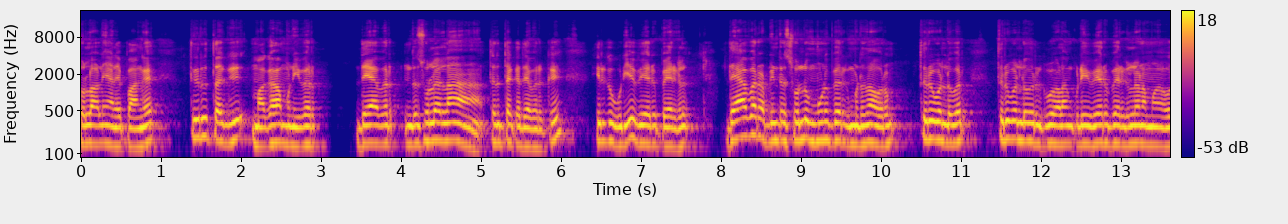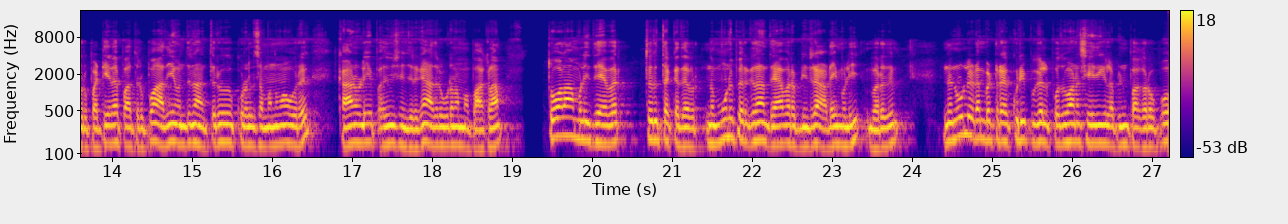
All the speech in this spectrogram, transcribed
சொல்லாலையும் அழைப்பாங்க. திருத்தகு மகாமுனிவர் தேவர் இந்த சொல்லெல்லாம் திருத்தக்க தேவருக்கு இருக்கக்கூடிய வேறு பெயர்கள். தேவர் அப்படின்ற சொல்லு மூணு பேருக்கு மட்டும்தான் வரும். திருவள்ளுவர் திருவள்ளுவருக்கு வழங்கக்கூடிய வேறு பெயர்கள்லாம் நம்ம ஒரு பட்டியலாக பார்த்துருப்போம். அதையும் வந்து நான் திருக்குறள் சம்மந்தமாக ஒரு காணொலியை பதிவு செஞ்சுருக்கேன். அதில் கூட நம்ம பார்க்கலாம். தோலாமொழி தேவர் திருத்தக்க தேவர் இந்த மூணு பேருக்கு தான் தேவர் அப்படின்ற அடைமொழி வருது. இந்த நூலில் இடம்பெற்ற குறிப்புகள் பொதுவான செய்திகள் அப்படின்னு பார்க்குறப்போ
